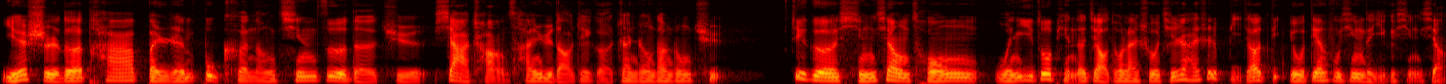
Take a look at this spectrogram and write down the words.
也使得他本人不可能亲自的去下场参与到这个战争当中去。这个形象从文艺作品的角度来说，其实还是比较有颠覆性的一个形象。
